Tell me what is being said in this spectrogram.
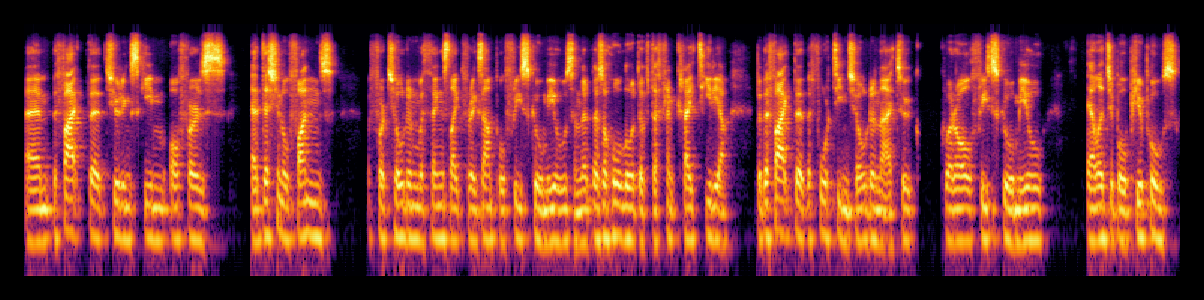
um, the fact that Turing Scheme offers additional funds for children with things like, for example, free school meals, and there, there's a whole load of different criteria. But the fact that the 14 children that I took were all free school meal eligible pupils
